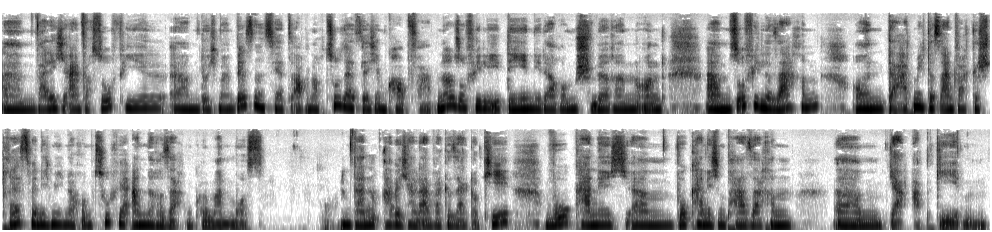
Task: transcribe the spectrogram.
ähm, weil ich einfach so viel ähm, durch mein Business jetzt auch noch zusätzlich im Kopf habe, ne? so viele Ideen, die da rumschwirren und ähm, so viele Sachen. Und da hat mich das einfach gestresst, wenn ich mich noch um zu viel andere Sachen kümmern muss. Und dann habe ich halt einfach gesagt, okay, wo kann ich, ähm, wo kann ich ein paar Sachen ähm, ja abgeben.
